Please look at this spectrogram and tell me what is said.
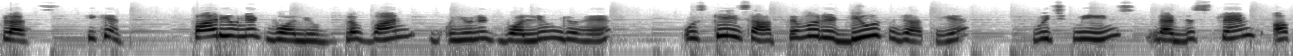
प्लस ठीक है? पर यूनिट वॉल्यूम मतलब वन यूनिट वॉल्यूम जो है, उसके हिसाब से वो रिड्यूस हो जाती है which means that the strength of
